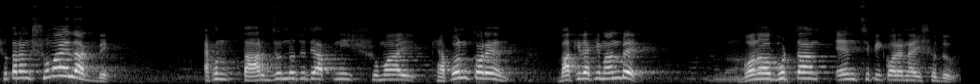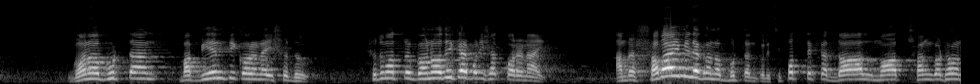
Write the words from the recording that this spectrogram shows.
সুতরাং সময় লাগবে। এখন তার জন্য যদি আপনি সময় ক্ষেপণ করেন, বাকিরা কি মানবে? গণ অভ্যুত্থান এনসিপি করে নাই শুধু। গণ অভ্যুত্থান বা বিএনপি করে নাই শুধু। শুধুমাত্র গণ অধিকার পরিষদ করে নাই। আমরা সবাই মিলে গণ অভ্যুত্থান করেছি। প্রত্যেকটা দল, মত, সংগঠন,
